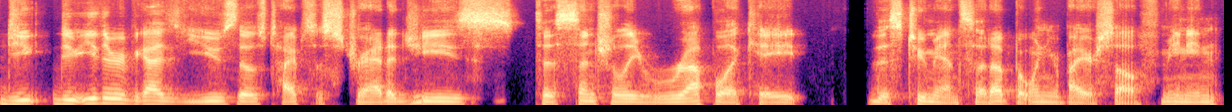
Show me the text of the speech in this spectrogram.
do you, do either of you guys use those types of strategies to essentially replicate this two man setup, but when you're by yourself? Meaning,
